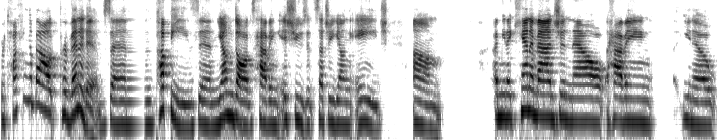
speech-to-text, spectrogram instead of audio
we're talking about preventatives and puppies and young dogs having issues at such a young age. Um, I mean, I can't imagine now having, you know,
